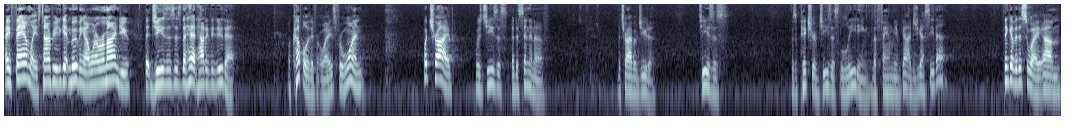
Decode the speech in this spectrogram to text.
Hey, family, it's time for you to get moving. I want to remind you that Jesus is the head. How did he do that? A couple of different ways. For one, what tribe was Jesus a descendant of? The tribe of Judah. Jesus was a picture of Jesus leading the family of God. Did you guys see that? Think of it this way. Um,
